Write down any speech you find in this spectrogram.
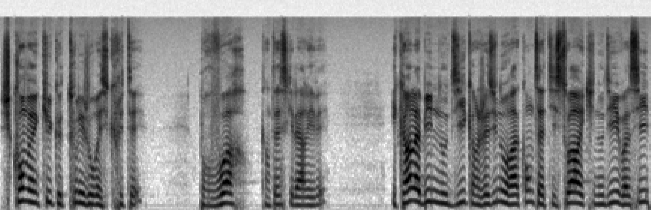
Je suis convaincu que tous les jours il scrutait pour voir quand est-ce qu'il est arrivé. Et quand la Bible nous dit, quand Jésus nous raconte cette histoire et qu'il nous dit, voici,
